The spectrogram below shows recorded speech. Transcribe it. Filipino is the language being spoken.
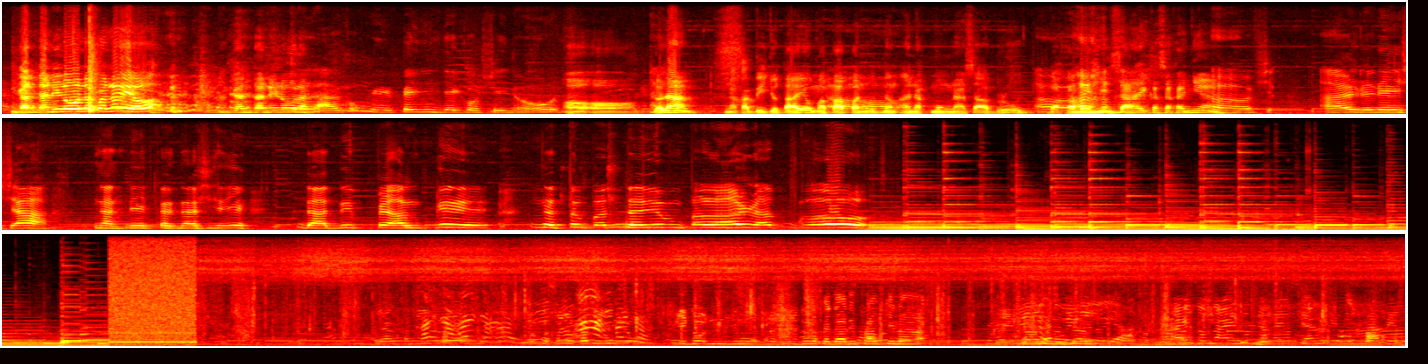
Ang ganda ni Lola pala eh, oh. Ang ganda ni Lola. Wala akong ngipin, hindi ko sinuot. Oo. Lola, nakabidyo tayo, mapapanood ng anak mong nasa abroad. Baka may mensahe ka sa kanya. Ah, si- ah, nandito na si Daddy Frankie. Natupad na yung pangarap ko. idol, yung nag-idolo kay Daddy Frankie na na ano nandyan. Idol na idol niya ngayon si ano kay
